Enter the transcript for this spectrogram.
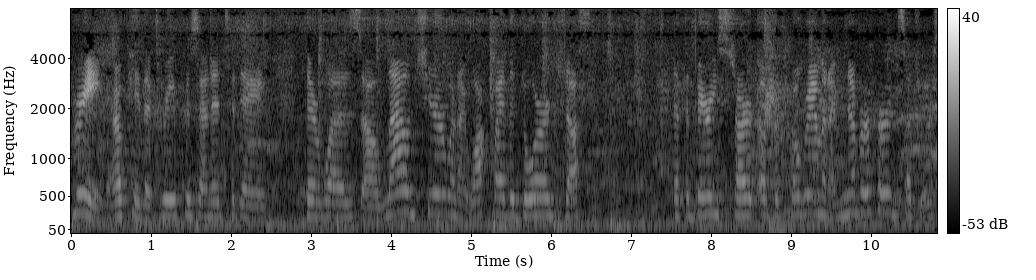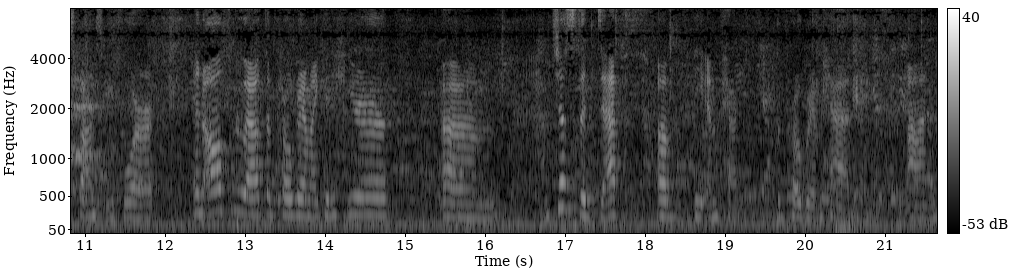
Brie, okay, that Brie presented today. There was a loud cheer when I walked by the door just at the very start of the program and I've never heard such a response before. And all throughout the program I could hear um, just the depth of the impact the program had on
